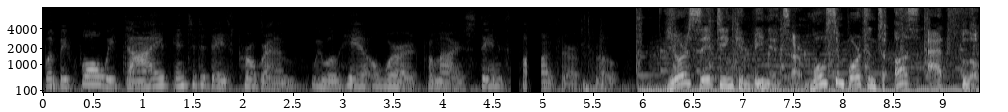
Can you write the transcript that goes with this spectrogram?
but before we dive into today's program, we will hear a word from our esteemed sponsor, Flow. Your safety and convenience are most important to us at Flow.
